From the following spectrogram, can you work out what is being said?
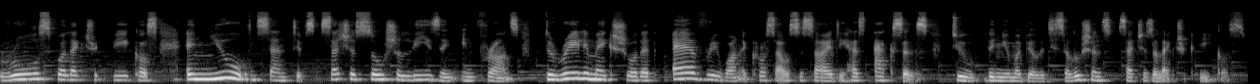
rules for electric vehicles and new incentives, such as social leasing in France, to really make sure that everyone across our society has access to the new mobility solutions, such as electric vehicles.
